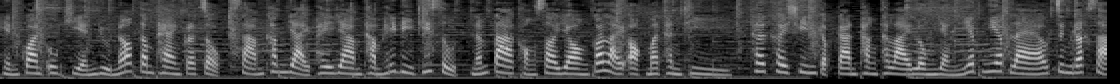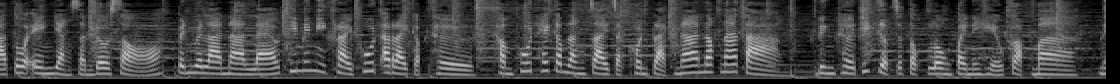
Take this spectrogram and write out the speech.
เห็นกวนอูเขียนอยู่นอกกำแพงกระจกสามคำใหญ่พยายามทำให้ดีที่สุด น้ำตาของซอยองก็ไหลออกมาทันที เธอเคยชินกับการพังทลายลงอย่างเงียบๆแล้ว จึงรักษาตัวเองอย่างสันโดษเป็นเวลานานแล้วที่ไม่มีใครพูดอะไรกับเธอคำพูดให้กำลังใจจากคนแปลกหน้านอกหน้าต่าง ดึงเธอที่เกือบจะตกลงไปในเหวกลับมา ใน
